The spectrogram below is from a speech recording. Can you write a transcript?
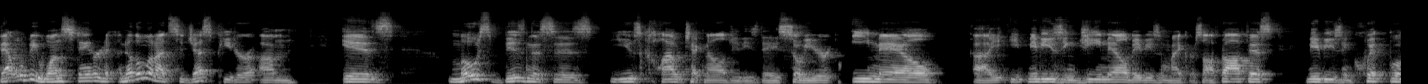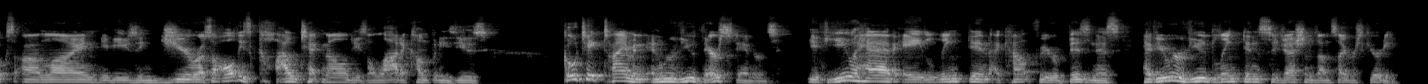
that would be one standard. Another one i'd suggest peter um, is most businesses use cloud technology these days. So your email, uh, maybe using Gmail, maybe using Microsoft Office, maybe using QuickBooks Online, maybe using Jira. So all these cloud technologies, a lot of companies use. Go take time and, and review their standards. If you have a LinkedIn account for your business, have you reviewed LinkedIn's suggestions on cybersecurity?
